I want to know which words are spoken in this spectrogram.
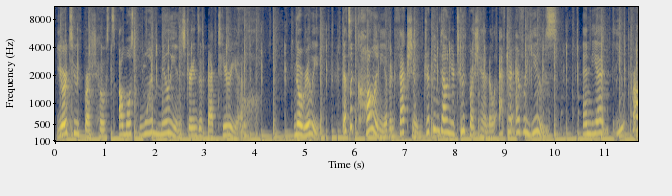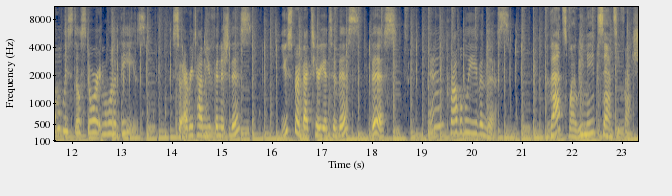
Your toothbrush hosts almost 1 million strains of bacteria. No, really, that's a colony of infection dripping down your toothbrush handle after every use. And yet, you probably still store it in one of these. So every time you finish this, you spread bacteria to this, this, and probably even this. That's why we made SensiFresh.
